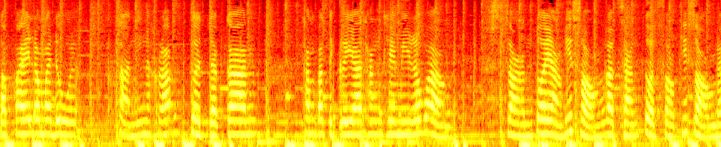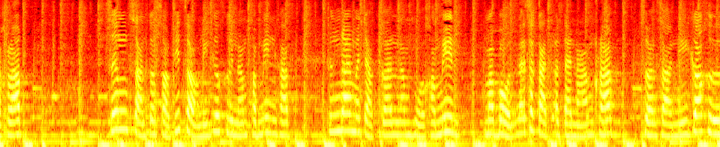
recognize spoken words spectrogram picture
ต่อไปเรามาดูสารนี้นะครับ เกิดจากการทำปฏิกิริยาทางเคมีระหว่าง สารตัวอย่างที่ 2 กับสารตรวจสอบที่ 2 นะครับ ซึ่งสารตรวจสอบที่ 2 นี้ก็คือน้ำขมิ้นครับ ซึ่งได้มาจากการนำหัวขมิ้น มาบดและสกัดเอาแต่น้ำครับ ส่วนสารนี้ก็คือ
